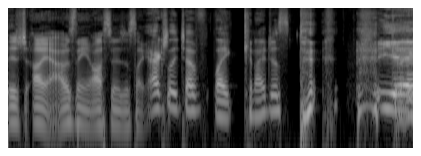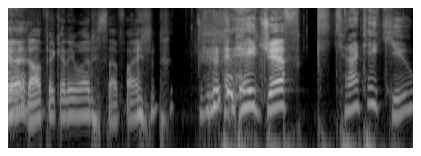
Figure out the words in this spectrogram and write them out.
it's, oh yeah. I was thinking Austin is just like actually Jeff. Like, can I just? can I- Can I Yeah. not pick anyone? Is that fine? hey Jeff, c- can I take you?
